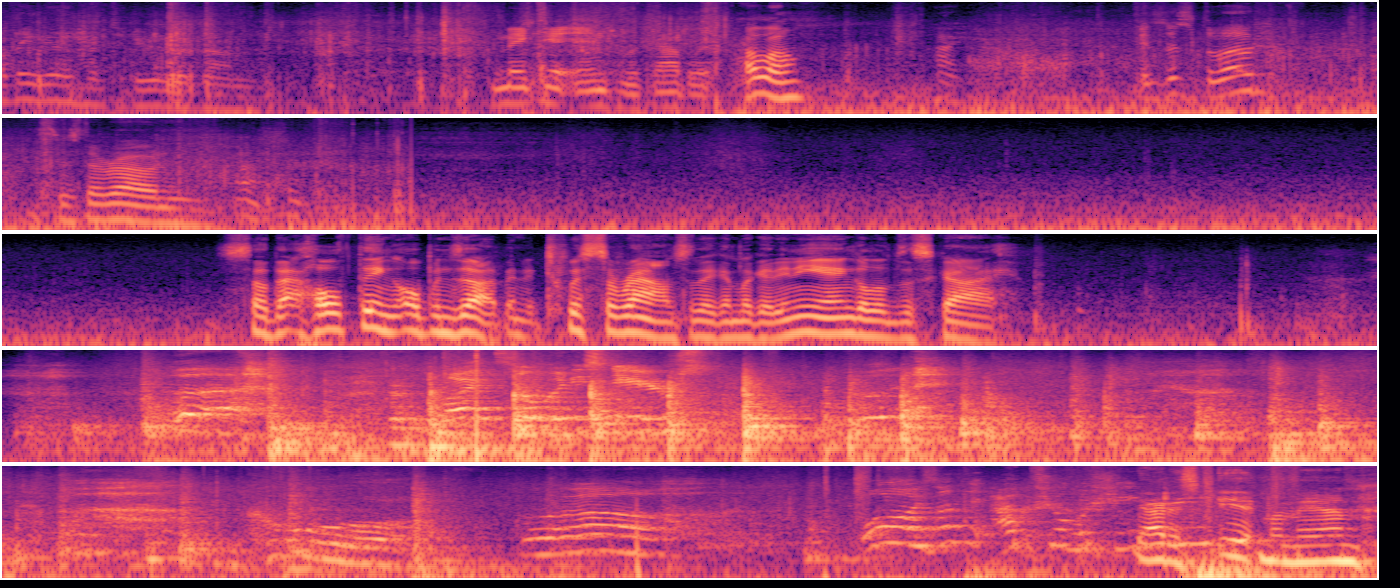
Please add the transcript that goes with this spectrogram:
Um, make it into a tablet. Hello. Is this the road? This is the road. So that whole thing opens up and it twists around so they can look at any angle of the sky. Why so many stairs? Cool. Whoa. Oh, is that the actual machine? That is it, my man.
